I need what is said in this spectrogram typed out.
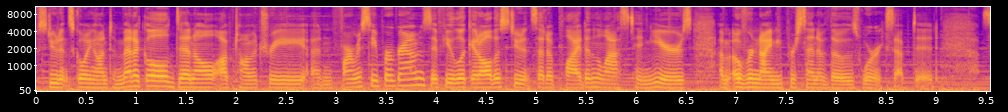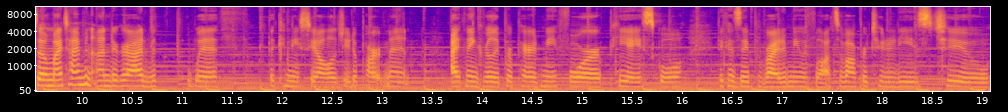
students going on to medical, dental, optometry, and pharmacy programs, if you look at all the students that applied in the last 10 years, um, over 90% of those were accepted. So my time in undergrad with, with the kinesiology department I think really prepared me for PA school because they provided me with lots of opportunities to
